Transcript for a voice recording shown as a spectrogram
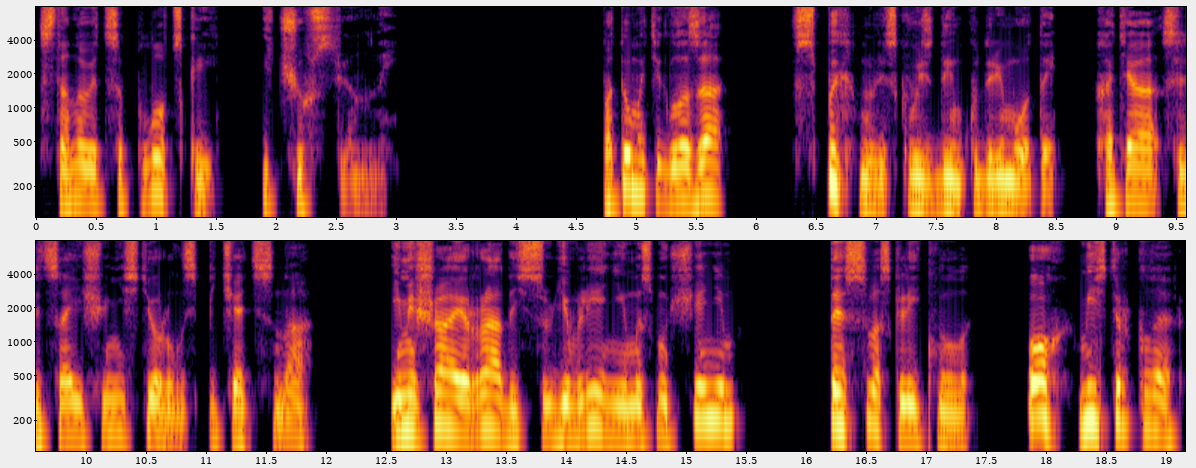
становится плотской и чувственной. Потом эти глаза вспыхнули сквозь дымку дремоты, хотя с лица еще не стерлась печать сна, и, мешая радость с удивлением и смущением, Тесс воскликнула. «Ох, мистер Клэр,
